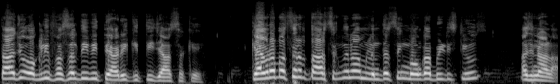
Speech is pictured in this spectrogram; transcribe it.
ਤਾਂ ਜੋ ਅਗਲੀ ਫਸਲ ਦੀ ਵੀ ਤਿਆਰੀ ਕੀਤੀ ਜਾ ਸਕੇ। ਕੈਮਰਾ ਪਰਸਨ ਅਵਤਾਰ ਸਿੰਘ ਦੇ ਨਾਮ ਮਨਿੰਦਰ ਸਿੰਘ ਮੋਂਗਾ ਬੀਟੀਸ ਨਿਊਜ਼ ਅਜਨਾਲਾ।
